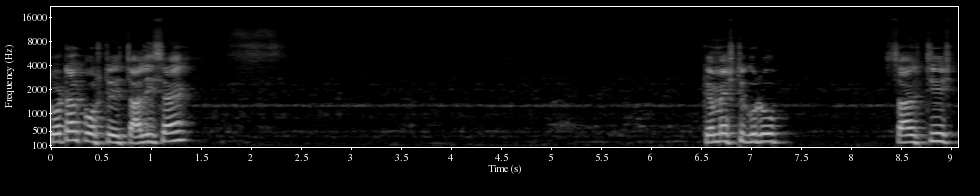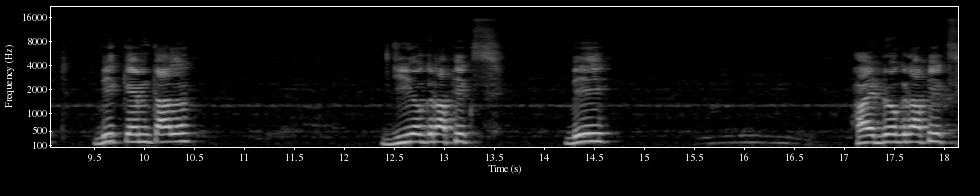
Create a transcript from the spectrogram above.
टोटल पोस्टेज चालीस हैं। Chemist group scientist B chemical geographics B hydrographics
